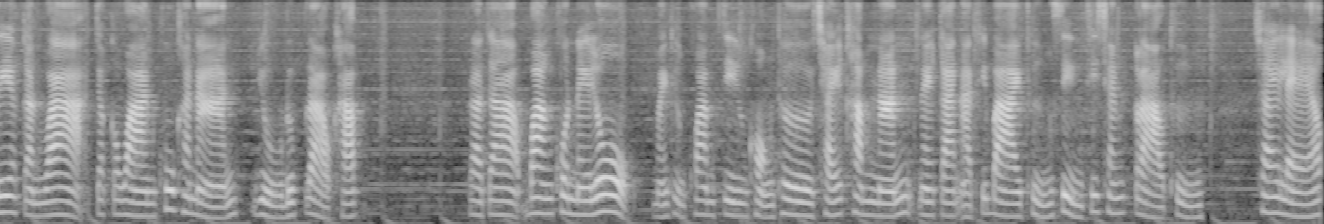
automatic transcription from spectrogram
เรียกกันว่าจักรวาลคู่ขนานอยู่หรือเปล่าครับ พระเจ้าบางคนในโลก หมายถึงความจริงของเธอใช้คำนั้นในการอธิบายถึงสิ่งที่ฉันกล่าวถึง ใช่แล้ว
